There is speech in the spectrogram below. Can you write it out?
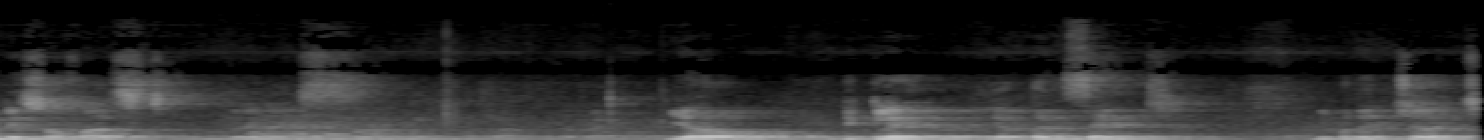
Finish so fast. Very nice. You have declared your consent before the church.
